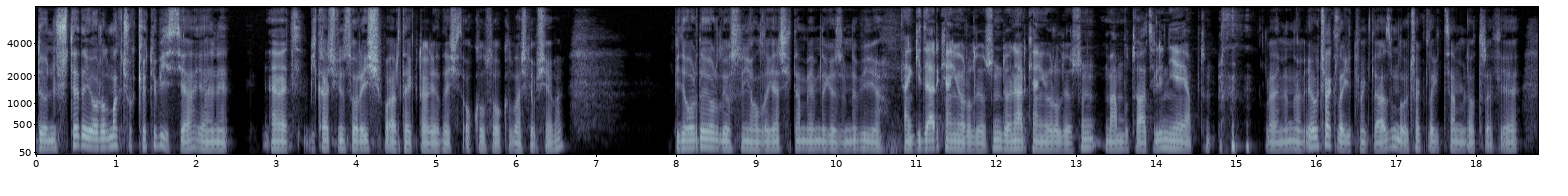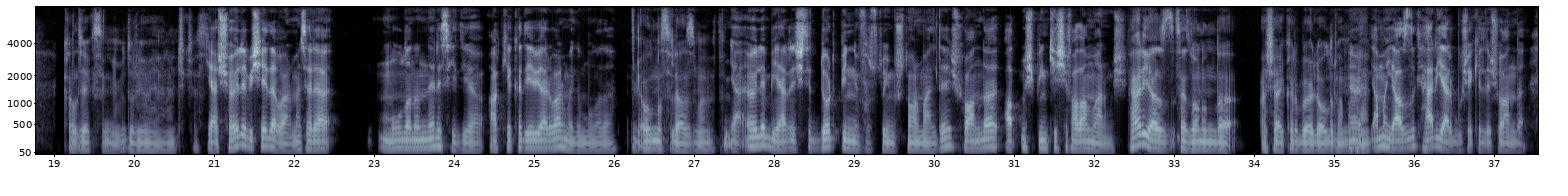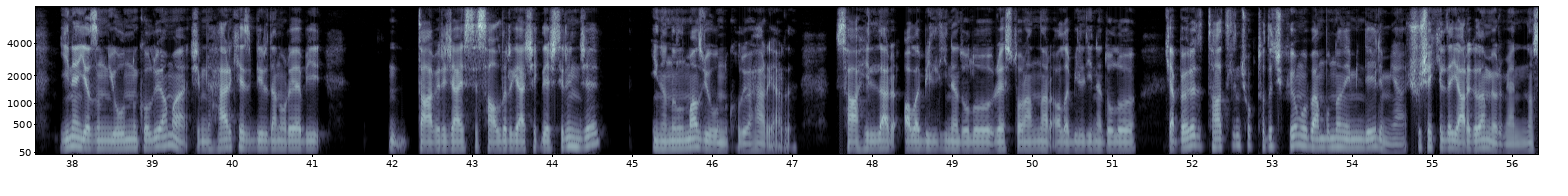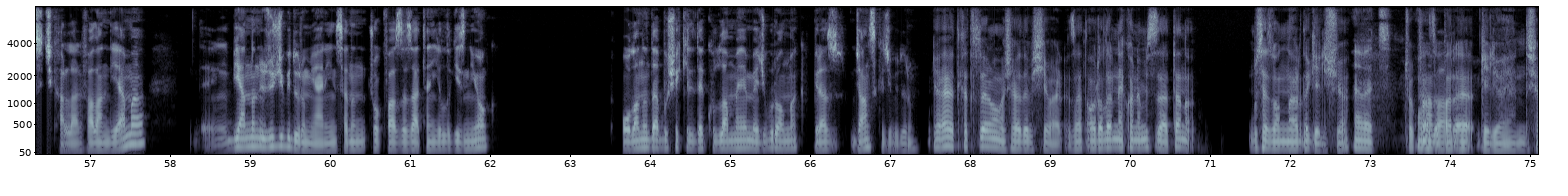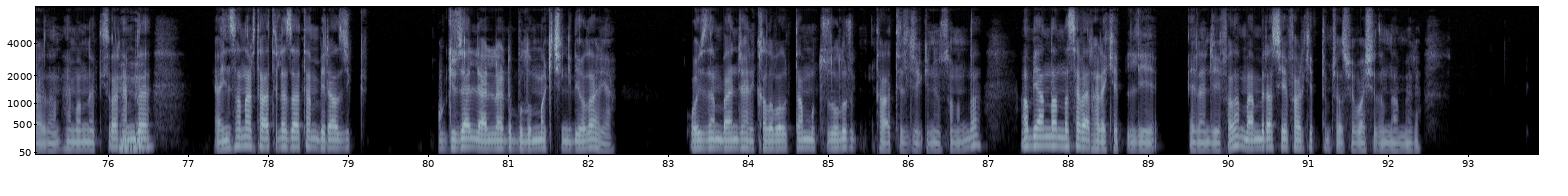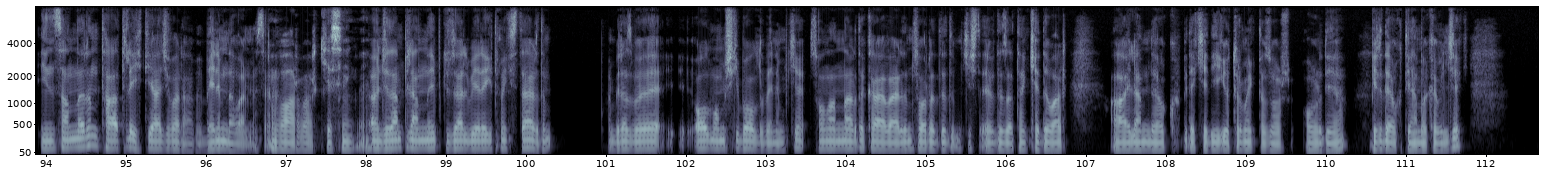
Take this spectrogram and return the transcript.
Dönüşte de yorulmak çok kötü bir his ya. Yani Evet. Birkaç gün sonra iş var tekrar ya da işte okulsa okul başka bir şey var. Bir de orada yoruluyorsun yolda. Gerçekten benim de gözümde büyüyor. Yani giderken yoruluyorsun, dönerken yoruluyorsun. Ben bu tatili niye yaptım? Aynen öyle. Ya uçakla gitmek lazım da uçakla gitsem bile o trafiğe kalacaksın gibi duruyor yani açıkçası. Ya şöyle bir şey de var. Mesela Muğla'nın neresiydi ya? Akyaka diye bir yer var mıydı Muğla'da? Olması lazım evet. Ya öyle bir yer işte 4000 nüfusluymuş normalde. Şu anda 60 bin kişi falan varmış. Her yaz sezonunda aşağı yukarı böyle olur ama evet, yani. Ama yazlık her yer bu şekilde şu anda. Yine yazın yoğunluk oluyor ama şimdi herkes birden oraya bir tabiri caizse saldırı gerçekleştirince inanılmaz yoğunluk oluyor her yerde. Sahiller alabildiğine dolu, restoranlar alabildiğine dolu. Ya böyle de tatilin çok tadı çıkıyor mu ben bundan emin değilim ya. Şu şekilde yargılamıyorum yani nasıl çıkarlar falan diye ama bir yandan üzücü bir durum yani insanın çok fazla zaten yıllık izni yok. Olanı da bu şekilde kullanmaya mecbur olmak biraz can sıkıcı bir durum. Ya evet katılıyorum ama şöyle bir şey var. Zaten oraların ekonomisi zaten bu sezonlarda gelişiyor. Evet. Çok fazla para geliyor yani dışarıdan. Hem onun etkisi var Hı-hı. hem de ya insanlar tatile zaten birazcık o güzel yerlerde bulunmak için gidiyorlar ya. O yüzden bence hani kalabalıktan mutsuz olur tatilci günün sonunda. Ama bir yandan da sever hareketliliği, eğlenceyi falan. Ben biraz şey fark ettim çalışmaya başladığımdan beri. İnsanların tatile ihtiyacı var abi. Benim de var mesela. Var var kesinlikle. Önceden planlayıp güzel bir yere gitmek isterdim. Biraz böyle olmamış gibi oldu benimki. Son anlarda karar verdim. Sonra dedim ki işte evde zaten kedi var. Ailem de yok. Bir de kediyi götürmek de zor orduya. Biri de yoktu yani bakabilecek.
